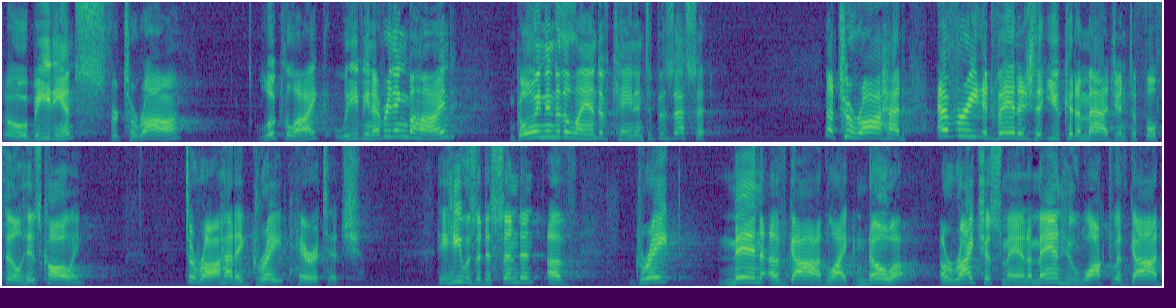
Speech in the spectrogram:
So, obedience for Terah looked like leaving everything behind, going into the land of Canaan to possess it. Now, Terah had every advantage that you could imagine to fulfill his calling. Terah had a great heritage. He, he was a descendant of great men of God like Noah, a righteous man, a man who walked with God,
